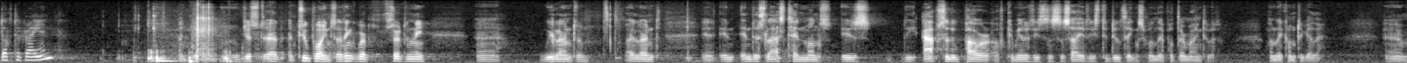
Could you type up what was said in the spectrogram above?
Dr. Ryan? Just uh, two points. I think what certainly uh, we learned, and I learned in, in, this last 10 months is the absolute power of communities and societies to do things when they put their mind to it, when they come together. Um,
